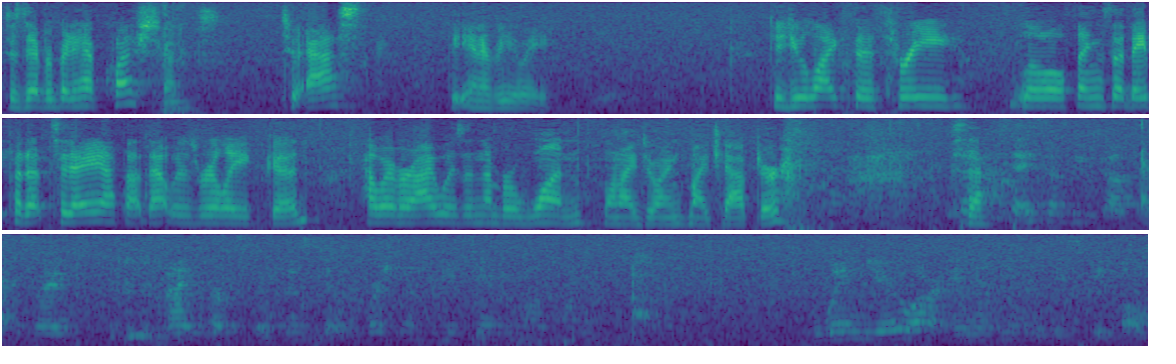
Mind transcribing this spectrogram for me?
Does everybody have questions to ask the interviewee? Did you like the three little things that they put up today? I thought that was really good. However, I was a number one when I joined my chapter. Can So, I say something about that, because I, I purposely missed it the first one, you give me more time? When you are interviewing these people,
